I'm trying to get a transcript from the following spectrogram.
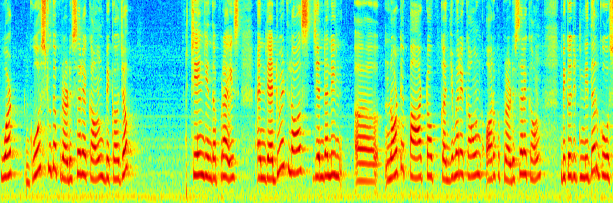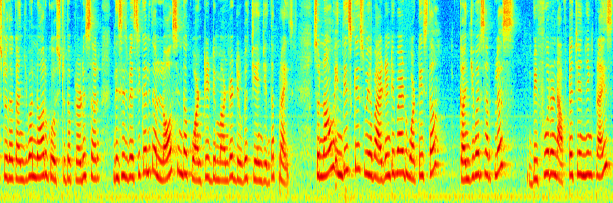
what goes to the producer account because of change in the price and deadweight loss generally uh, not a part of consumer account or producer account because it neither goes to the consumer nor goes to the producer. This is basically the loss in the quantity demanded due to change in the price. So, now in this case we have identified what is the consumer surplus before and after changing price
